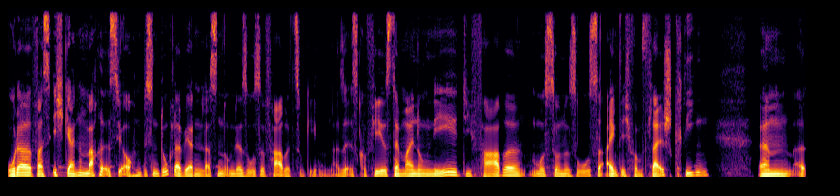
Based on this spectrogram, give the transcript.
oder was ich gerne mache, ist sie auch ein bisschen dunkler werden lassen, um der Soße Farbe zu geben. Also Escoffier ist der Meinung, nee, die Farbe muss so eine Soße eigentlich vom Fleisch kriegen, ähm, äh,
